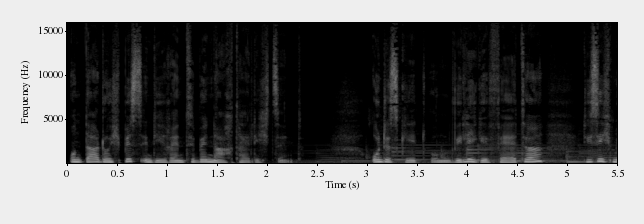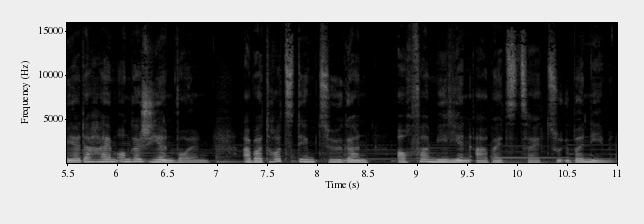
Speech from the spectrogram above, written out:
und dadurch bis in die Rente benachteiligt sind. Und es geht um willige Väter, die sich mehr daheim engagieren wollen, aber trotzdem zögern, auch Familienarbeitszeit zu übernehmen.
